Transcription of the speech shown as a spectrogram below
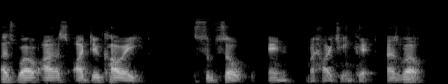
as well as I do carry some soap in my hygiene kit as well.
